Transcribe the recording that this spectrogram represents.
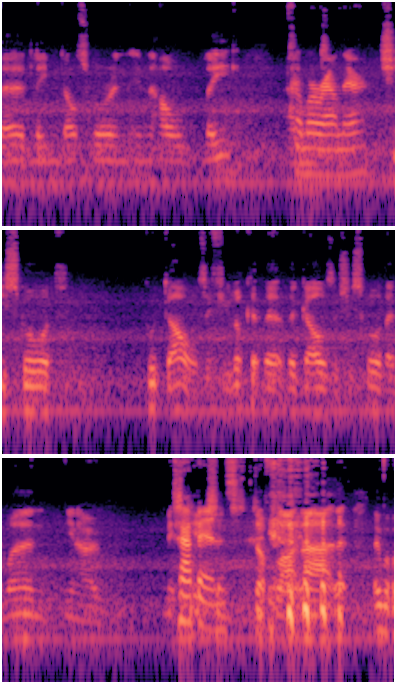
third leading goal scorer in, in the whole league. Somewhere around there. She scored good goals. If you look at the, the goals that she scored, they weren't, you know, miss kicks and stuff like that. they, they were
